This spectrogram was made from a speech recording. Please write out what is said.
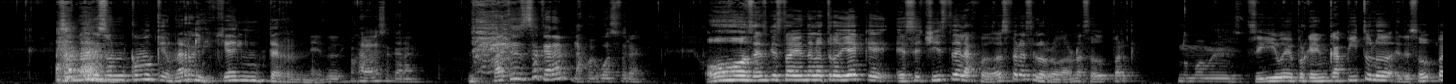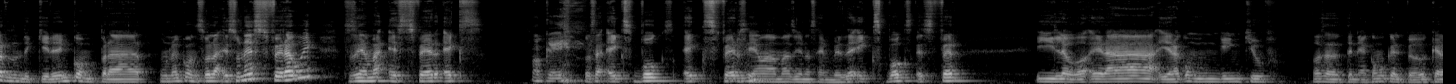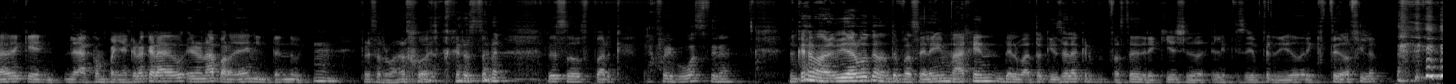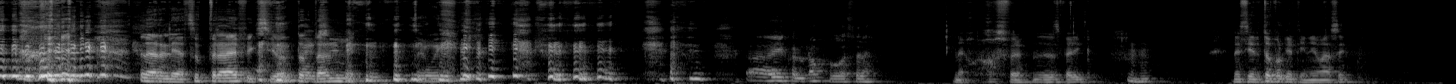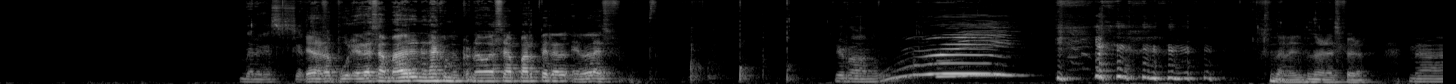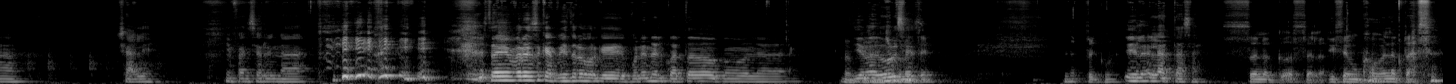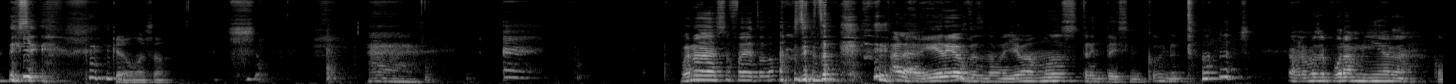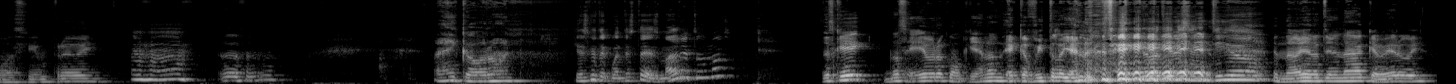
Esas madres son como que una reliquia del internet. Ojalá la sacaran. ¿Sabes qué se sacaran? La juegosfera. Oh, ¿sabes qué estaba viendo el otro día? Que ese chiste de la juegosfera se lo robaron a South Park. No mames. Sí, güey, porque hay un capítulo de South Park donde quieren comprar una consola. Es una esfera, güey. Se llama Sphere X. Ok. O sea, Xbox Sphere se llama más bien, o sea, en vez de Xbox Sphere. Y luego era, y era como un GameCube. O sea, tenía como que el pedo que era de que la compañía creo que era, era una parodia de Nintendo, güey. Mm, Pero se robaron el juego de la de South Park. La juegosfera. Nunca se me va a olvidar, güey, cuando te pasé la imagen del vato que hizo la creepypasta de Drake y el, el episodio perdido de Drake pedófilo. la realidad supera la ficción Al totalmente. Sí, güey. Ay, híjole, una juegosfera. No, juegosfera, no es esférica. Ujú. No es cierto porque tiene base. Vergas, es cierto. Era, la pu- era esa madre, no era como que una base aparte, era, era la... Y rodando. No, no, no era esfera. Nah. Chale. Infancia arruinada. Está bien ver ese capítulo porque ponen el cuarto como la. No, lleno pues, de dulces. No, Y la, la taza. Solo gózalo. Y se come la taza. Sí. Qué hermoso. Bueno, eso fue de todo. A la verga, pues no llevamos 35 minutos. Hablamos de pura mierda. Como siempre, güey. Ujú. Ay, cabrón. ¿Quieres que te cuente este desmadre, tú más? Es que, no sé, bro, como que ya no, el capítulo ya no Ya no tiene sentido. No, ya no tiene nada que ver, güey.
